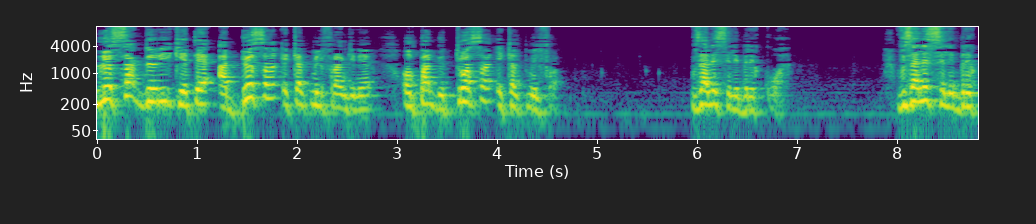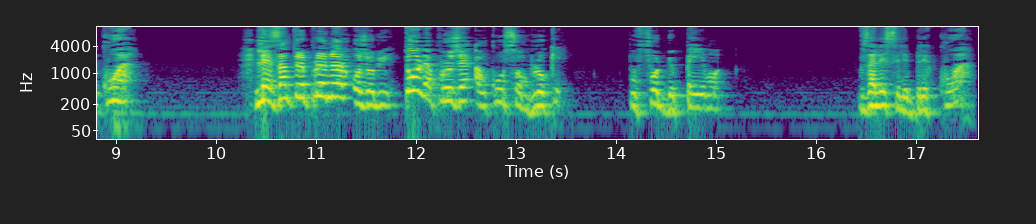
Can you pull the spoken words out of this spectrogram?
Le sac de riz qui était à 200 et quelques mille francs guinéens, on parle de 300 et quelques mille francs. Vous allez célébrer quoi? Vous allez célébrer quoi? Les entrepreneurs aujourd'hui, tous les projets en cours sont bloqués pour faute de paiement. Vous allez célébrer quoi?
